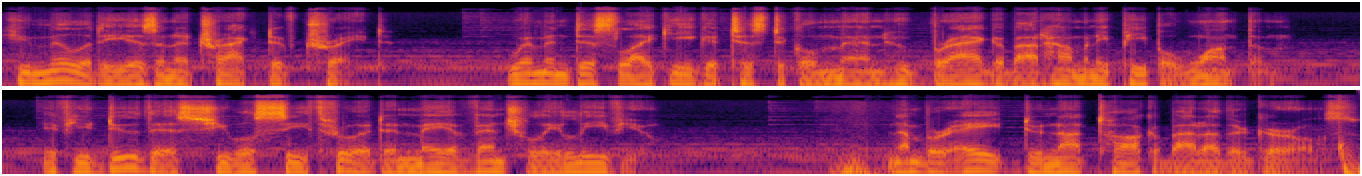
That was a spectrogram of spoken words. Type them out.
Humility is an attractive trait. Women dislike egotistical men who brag about how many people want them. If you do this, she will see through it and may eventually leave you. Number 8. Do not talk about other girls.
